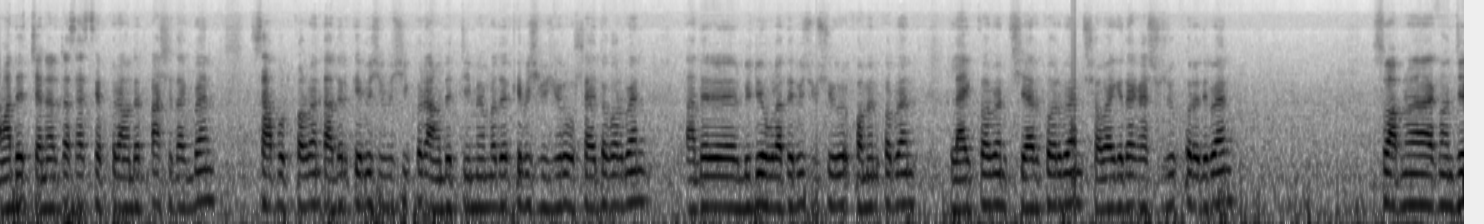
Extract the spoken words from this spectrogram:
আমাদের চ্যানেলটা সাবস্ক্রাইব করে আমাদের পাশে থাকবেন সাপোর্ট করবেন, তাদেরকে বেশি বেশি করে আমাদের টিম মেম্বারদেরকে বেশি বেশি করে উৎসাহিত করবেন। তাদের ভিডিওগুলোতে বেশি বেশি করে কমেন্ট করবেন লাইক করবেন শেয়ার করবেন, সবাইকে দেখার সুযোগ করে দিবেন। সো আপনারা এখন যে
